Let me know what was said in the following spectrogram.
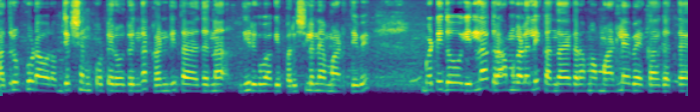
ಆದರೂ ಕೂಡ ಅವ್ರು ಅಬ್ಜೆಕ್ಷನ್ ಕೊಟ್ಟಿರೋದ್ರಿಂದ ಖಂಡಿತ ಅದನ್ನು ದೀರ್ಘವಾಗಿ ಪರಿಶೀಲನೆ ಮಾಡ್ತೀವಿ. ಬಟ್ ಇದು ಎಲ್ಲ ಗ್ರಾಮಗಳಲ್ಲಿ ಕಂದಾಯ ಗ್ರಾಮ ಮಾಡಲೇಬೇಕಾಗತ್ತೆ.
